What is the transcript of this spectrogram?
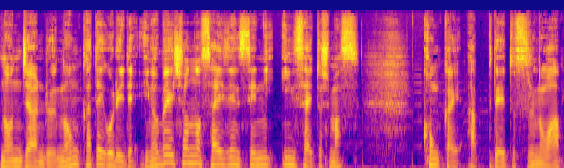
ノンジャンル、ノンカテゴリーでイノベーションの最前線にインサイトします。今回アップデートするのは、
